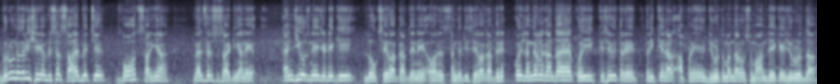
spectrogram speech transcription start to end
ਗੁਰੂ ਨਗਰੀ ਸ਼੍ਰੀ ਅੰਮ੍ਰਿਤਸਰ ਸਾਹਿਬ ਵਿੱਚ ਬਹੁਤ ਸਾਰੀਆਂ ਵੈਲਫੇਅਰ ਸੁਸਾਇਟੀਆਂ ਨੇ ਐਨਜੀਓਜ਼ ਨੇ ਜਿਹੜੇ ਕਿ ਲੋਕ ਸੇਵਾ ਕਰਦੇ ਨੇ ਔਰ ਸੰਗਤ ਦੀ ਸੇਵਾ ਕਰਦੇ ਨੇ। ਕੋਈ ਲੰਗਰ ਲਗਾਉਂਦਾ ਹੈ, ਕੋਈ ਕਿਸੇ ਵੀ ਤਰ੍ਹਾਂ ਤਰੀਕੇ ਨਾਲ ਆਪਣੇ ਜ਼ਰੂਰਤਮੰਦਾਂ ਨੂੰ ਸਮਾਨ ਦੇ ਕੇ ਜ਼ਰੂਰਤ ਦਾ,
